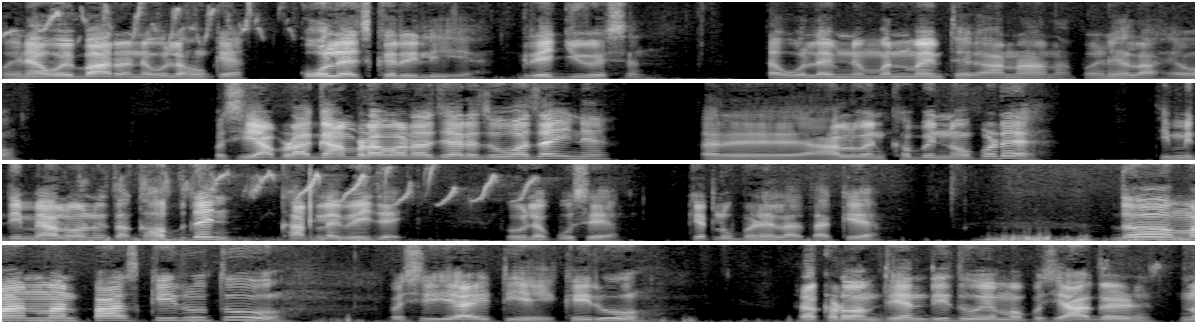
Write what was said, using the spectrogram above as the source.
ભણ્યા હોય બાર અને ઓલા શું કે કોલેજ કરેલી છે ગ્રેજ્યુએશન તો ઓલા એમને મનમાં એમ થાય કે આ ના ના, ભણેલા છે હો. પછી આપણા ગામડાવાળા જ્યારે જોવા જાય ને, ત્યારે હાલવાની ખબર ન પડે. ધીમે ધીમે હાલવાનું તો ખબ દઈને ખાટલે બેસી જાય. ઓલા પૂછે કેટલું ભણેલા હતા કે? દ માન માન પાસ કર્યું તું, પછી આઈટીઆઈ કર્યું. રખડવામાં ધ્યાન દીધું, એમાં પછી આગળ ન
